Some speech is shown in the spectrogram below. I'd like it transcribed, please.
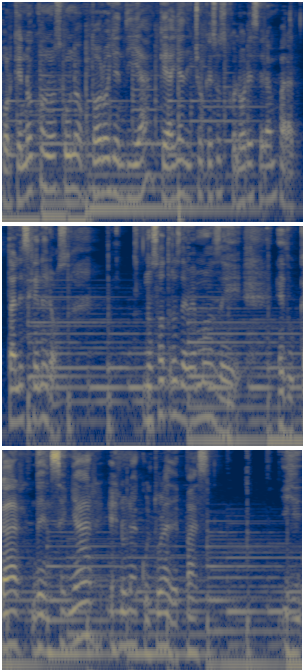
porque no conozco un autor hoy en día que haya dicho que esos colores eran para tales géneros. Nosotros debemos de educar, de enseñar en una cultura de paz y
